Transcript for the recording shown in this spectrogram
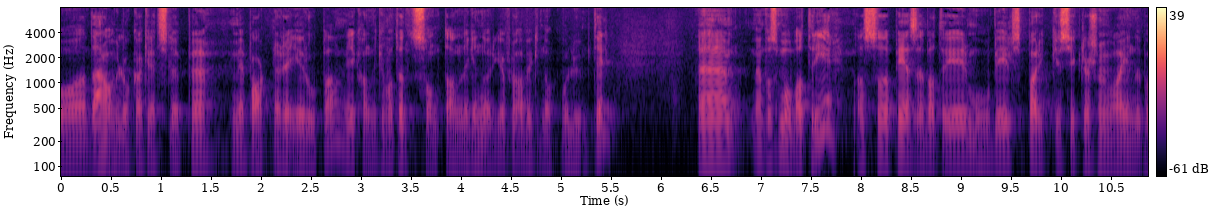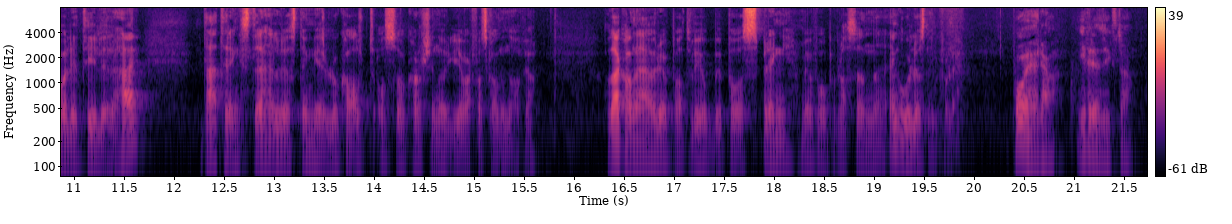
Og der har vi lukka kretsløpet med partnere i Europa. Vi kan ikke fått et sånt anlegg i Norge, for da har vi ikke nok volum til. Eh, men på småbatterier, altså PC-batterier, mobil, sparkesykler, som vi var inne på litt tidligere her, der trengs det en løsning mer lokalt, også kanskje i Norge, i hvert fall Skandinavia. Og Der kan jeg røpe at vi jobber på spreng med å få på plass en, en god løsning for det. På Øra i Fredrikstad?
